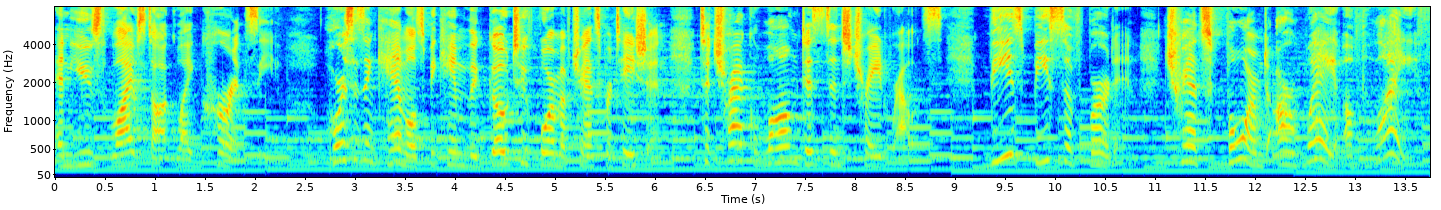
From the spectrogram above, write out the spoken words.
and used livestock like currency horses and camels became the go-to form of transportation to track long-distance trade routes. These beasts of burden transformed our way of life.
